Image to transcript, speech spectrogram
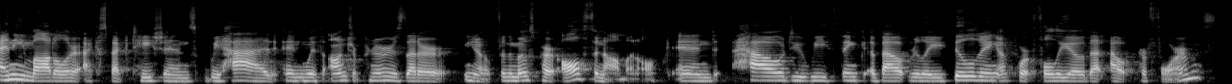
any model or expectations we had and with entrepreneurs that are, you know, for the most part all phenomenal. And how do we think about really building a portfolio that outperforms?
